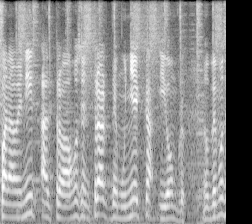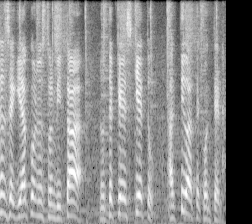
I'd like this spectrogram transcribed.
para venir al trabajo central de muñeca y hombro. Nos vemos enseguida con nuestra invitada. No te quedes quieto, actívate con Tena.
